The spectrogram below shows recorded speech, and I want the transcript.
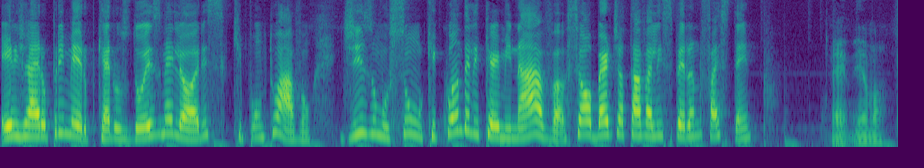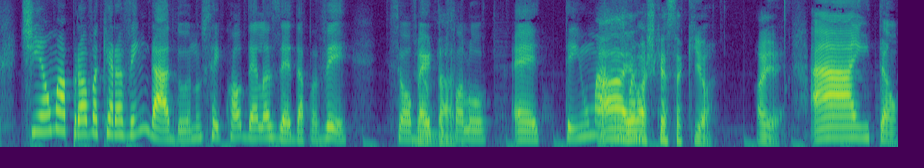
ele já era o primeiro, porque eram os dois melhores que pontuavam. Diz o Mussum que quando ele terminava, o seu Alberto já tava ali esperando faz tempo. É mesmo. Tinha uma prova que era vendado. Eu não sei qual delas é, dá pra ver? Seu Alberto Vendado? falou. É, tem uma. ah, uma- eu acho que essa aqui, ó. Aí, é. Ah, então.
